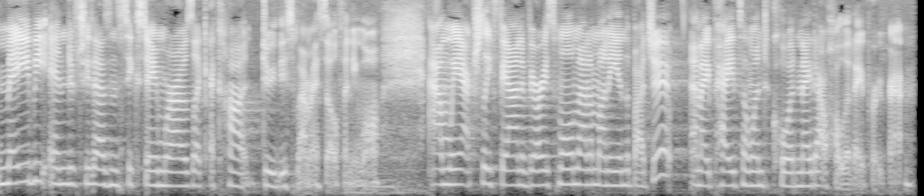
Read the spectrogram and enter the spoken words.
maybe end of 2016 where I was like, I can't do this by myself anymore. And we actually found a very small amount of money in the budget and I paid someone to coordinate our holiday program.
